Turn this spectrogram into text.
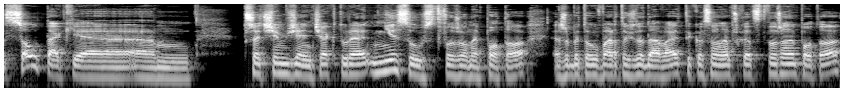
są takie przedsięwzięcia, które nie są stworzone po to, żeby tą wartość dodawać, tylko są na przykład stworzone po to,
